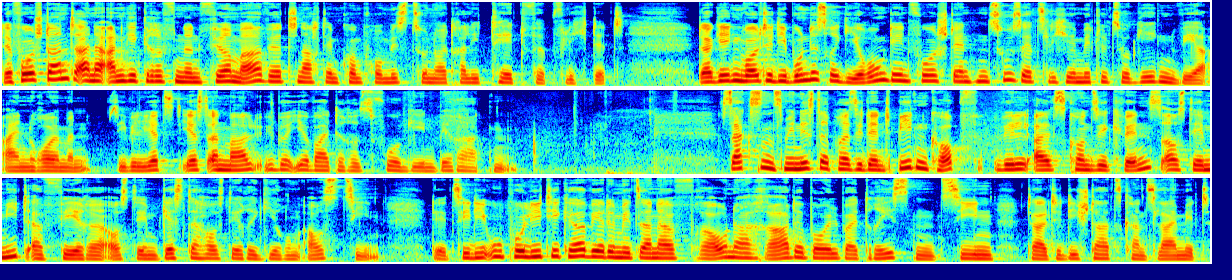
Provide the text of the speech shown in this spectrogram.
Der Vorstand einer angegriffenen Firma wird nach dem Kompromiss zur Neutralität verpflichtet. Dagegen wollte die Bundesregierung den Vorständen zusätzliche Mittel zur Gegenwehr einräumen. Sie will jetzt erst einmal über ihr weiteres Vorgehen beraten. Sachsens Ministerpräsident Biedenkopf will als Konsequenz aus der Mietaffäre aus dem Gästehaus der Regierung ausziehen. Der CDU-Politiker werde mit seiner Frau nach Radebeul bei Dresden ziehen, teilte die Staatskanzlei mit.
